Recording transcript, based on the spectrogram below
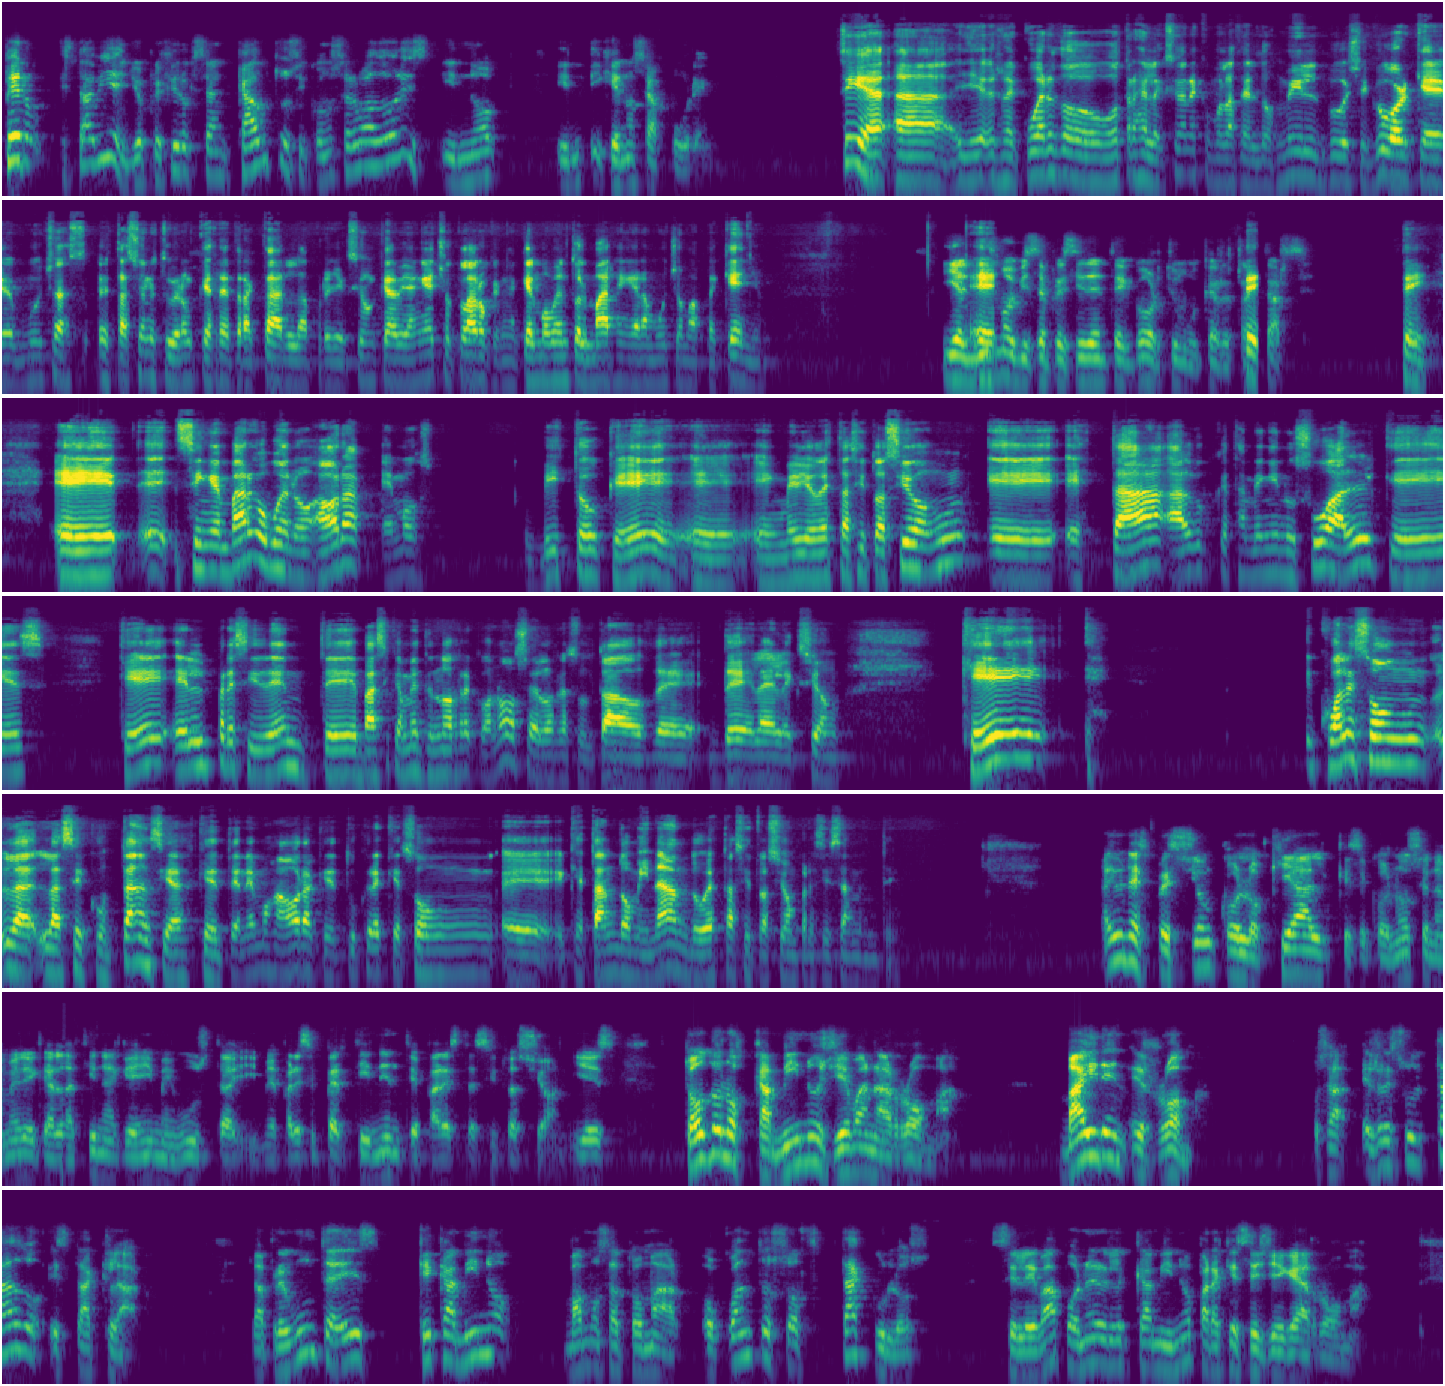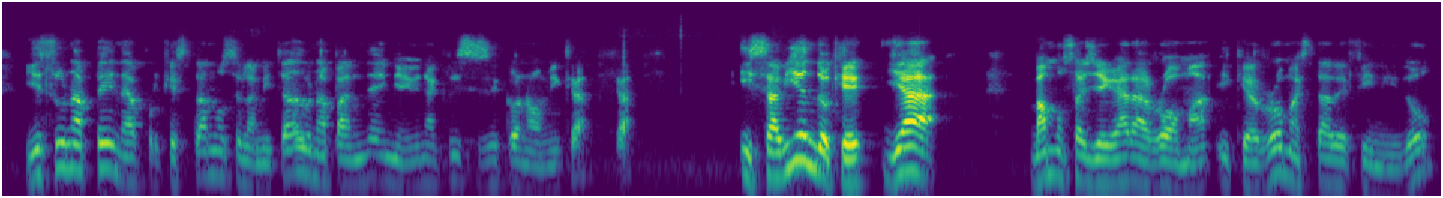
Pero está bien, yo prefiero que sean cautos y conservadores y, no, y que no se apuren. Sí, recuerdo otras elecciones como las del 2000, Bush y Gore, que muchas estaciones tuvieron que retractar la proyección que habían hecho. Claro que en aquel momento el margen era mucho más pequeño. Y el mismo eh, vicepresidente Gore tuvo que retractarse. Sí. Eh, eh, sin embargo, bueno, ahora hemos visto que en medio de esta situación está algo que es también inusual, que es que el presidente básicamente no reconoce los resultados de, de la elección. ¿Qué, ¿Cuáles son las circunstancias que tenemos ahora que tú crees que, son, eh, que están dominando esta situación precisamente? Hay una expresión coloquial que se conoce en América Latina que a mí me gusta y me parece pertinente para esta situación, y es, todos los caminos llevan a Roma. Biden es Roma. O sea, el resultado está claro. La pregunta es, ¿qué camino vamos a tomar o cuántos obstáculos se le va a poner el camino para que se llegue a Roma. Y es una pena porque estamos en la mitad de una pandemia y una crisis económica y sabiendo que ya vamos a llegar a Roma y que Roma está definido,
